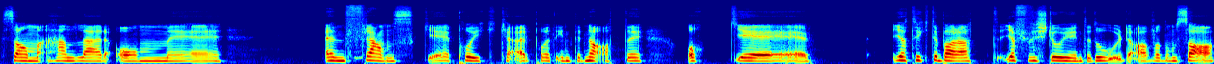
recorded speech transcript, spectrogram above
som handlar om eh, en fransk eh, pojkkör på ett internat. Och eh, jag tyckte bara att jag förstod ju inte ett ord av vad de sa.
